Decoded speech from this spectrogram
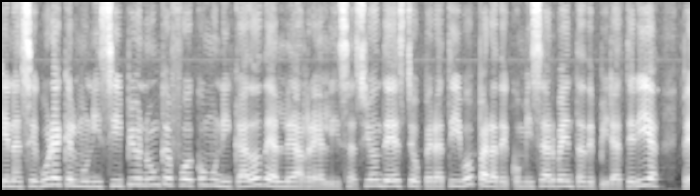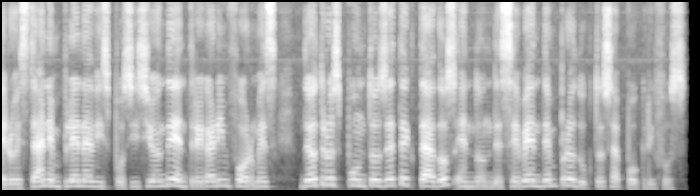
quien asegura que el municipio nunca fue comunicado de la realización de este operativo para decomisar venta de piratería, pero están en plena disposición de entregar informes de otros puntos detectados en donde se venden productos apócrifos.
